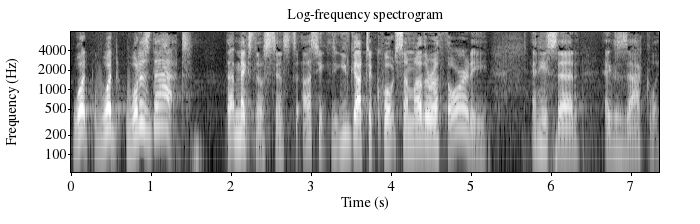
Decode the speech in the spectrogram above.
What, what, what is that? That makes no sense to us. You, you've got to quote some other authority. And he said, Exactly.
